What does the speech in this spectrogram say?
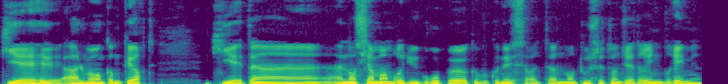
qui est allemand comme Kurt, qui est un, un ancien membre du groupe euh, que vous connaissez certainement tous, Tangerine Dream.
